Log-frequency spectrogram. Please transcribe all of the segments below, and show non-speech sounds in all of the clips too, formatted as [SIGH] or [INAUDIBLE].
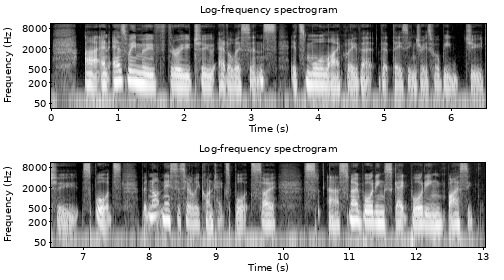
Uh, and as we move through to adolescence, it's more likely that that these injuries will be due to sports, but not necessarily contact sports. So, uh, snowboarding, skateboarding, bicycle.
